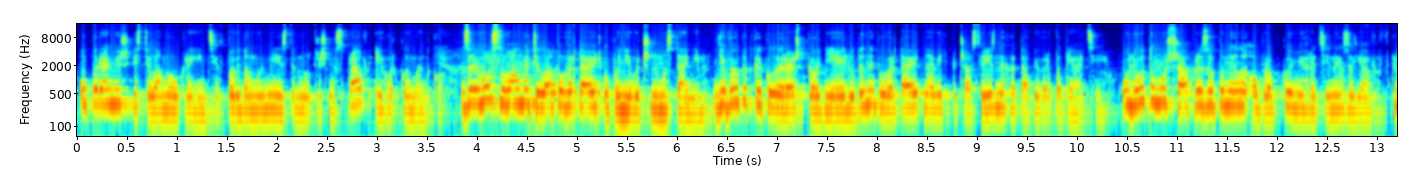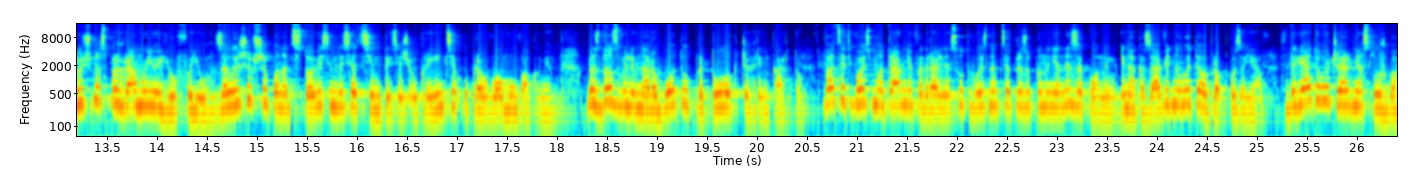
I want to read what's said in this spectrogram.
у переміж із тілами українців, повідомив міністр внутрішніх справ Ігор Клименко. За його словами, тіла повертають у понівеченому стані. Є випадки, коли рештки однієї людини повертають навіть під час різних етапів репатріації. У лютому США призупинили обробку імміграційних заяв, включно з програмою U4U, залишивши понад 187 тисяч українців у правовому вакуумі, без дозволів на роботу, притулок чи грін-карту. 28 травня федеральний суд визнав це призупинення незаконним і наказав відновити обробку заяв. З 9 червня служба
